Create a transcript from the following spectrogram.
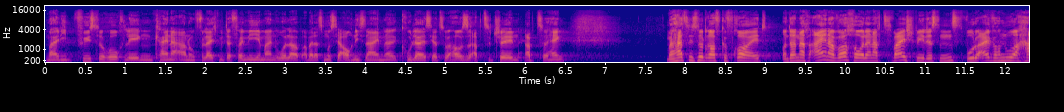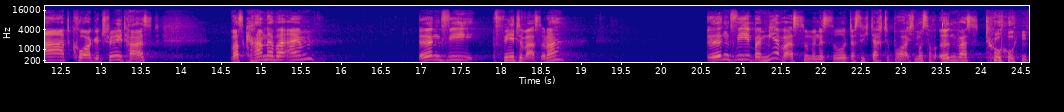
mal die Füße hochlegen, keine Ahnung, vielleicht mit der Familie mal in Urlaub, aber das muss ja auch nicht sein. Ne? Cooler ist ja zu Hause abzuchillen, abzuhängen. Man hat sich so drauf gefreut und dann nach einer Woche oder nach zwei spätestens, wo du einfach nur hardcore gechillt hast, was kam da bei einem? Irgendwie fehlte was, oder? Irgendwie, bei mir war es zumindest so, dass ich dachte, boah, ich muss doch irgendwas tun.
